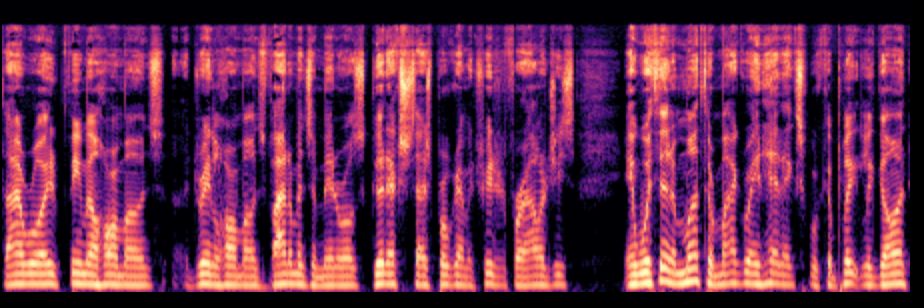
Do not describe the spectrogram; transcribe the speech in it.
thyroid, female hormones, adrenal hormones, vitamins and minerals, good exercise program, and treated for allergies. And within a month, her migraine headaches were completely gone.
